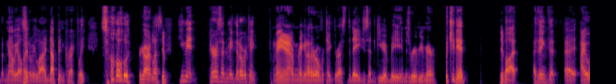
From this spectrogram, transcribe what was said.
but now we also Yep. know he lined up incorrectly. So regardless, Yep. he meant Perez had to make that overtake. And then he didn't have to make another overtake the rest of the day. He just had to keep everybody in his rearview mirror, which he did. Yep. But I think that uh, I,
